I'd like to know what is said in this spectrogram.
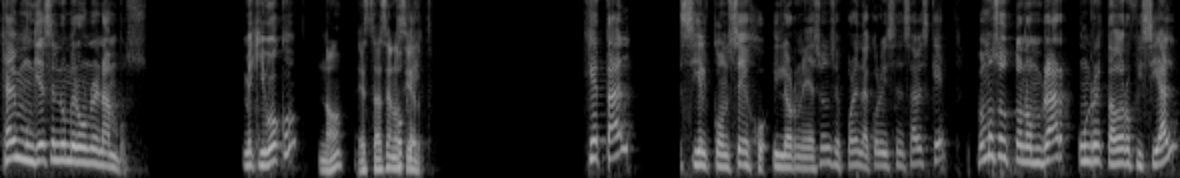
Jaime Munguía es el número uno en ambos. ¿Me equivoco? No, estás en lo Ok. cierto. ¿Qué tal si el consejo y la organización se ponen de acuerdo y dicen, ¿sabes qué? Vamos a autonombrar un retador oficial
